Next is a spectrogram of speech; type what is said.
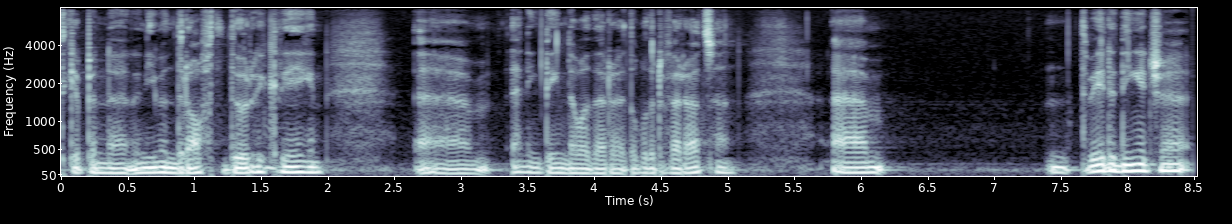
ik heb een, een, nieuwe draft doorgekregen en ik denk dat we er, dat we er zijn. Een tweede dingetje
